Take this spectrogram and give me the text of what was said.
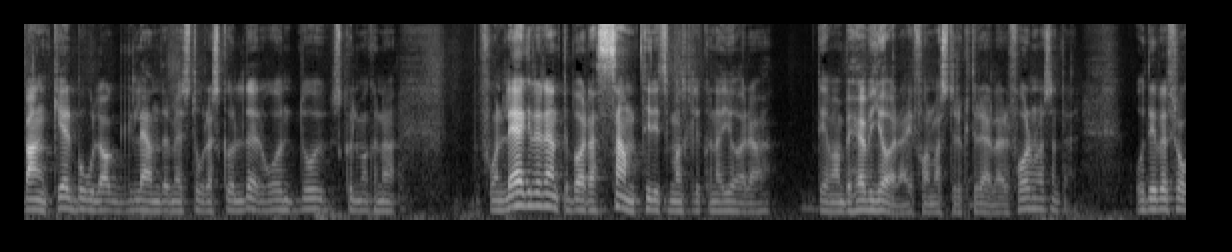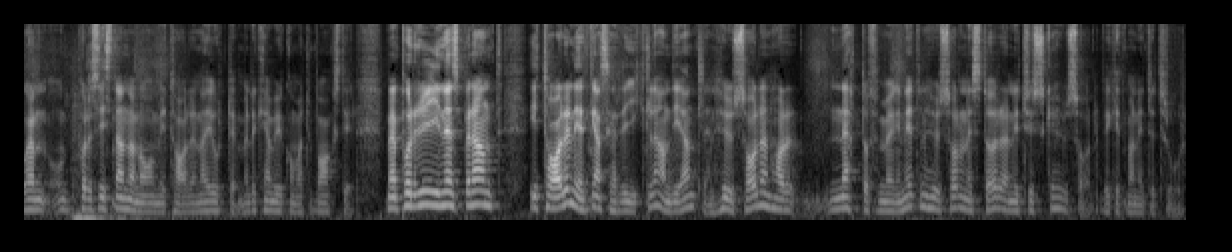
banker, bolag, länder med stora skulder. Och då skulle man kunna få en lägre räntebörda samtidigt som man skulle kunna göra det man behöver göra i form av strukturella reformer och sånt där. Och det är väl frågan på det sistnämnda om Italien har gjort det, men det kan vi ju komma tillbaks till. Men på ruinens brant, Italien är ett ganska rikt land egentligen. Hushållen har, nettoförmögenheten i hushållen är större än i tyska hushåll, vilket man inte tror.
